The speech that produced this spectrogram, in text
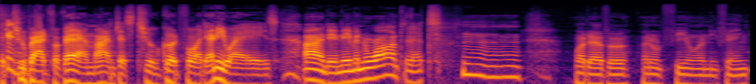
It's too bad for them. I'm just too good for it, anyways. I didn't even want it. Hmm. Whatever. I don't feel anything.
